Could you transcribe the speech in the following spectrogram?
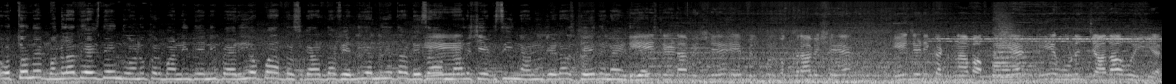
ਉੱਥੋਂ ਦੇ ਬੰਗਲਾਦੇਸ਼ ਦੇ ਹਿੰਦੂਆਂ ਨੂੰ ਕੁਰਬਾਨੀ ਦੇਣੀ ਪੈ ਰਹੀ ਹੈ ਉਹ ਭਾਰਤ ਸਰਕਾਰ ਦਾ ਫੇਲੀਅਰ ਨਹੀਂ ਹੈ ਤੁਹਾਡੇ ਹਿਸਾਬ ਨਾਲ ਸ਼ੇਖ ਹਸੀਨਾ ਨੂੰ ਜਿਹੜਾ ਸਟੇ ਦੇਣਾ ਇੰਡੀਆ ਇਹ 'ਚ। ਜਿਹੜਾ ਵਿਸ਼ੇ ਹੈ ਇਹ ਬਿਲਕੁਲ ਵੱਖਰਾ ਵਿਸ਼ੇ ਹੈ। ਇਹ ਜਿਹੜੀ ਘਟਨਾ ਵਾਪਰੀ ਹੈ ਇਹ ਹੁਣ ਜ਼ਿਆਦਾ ਹੋਈ ਹੈ।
